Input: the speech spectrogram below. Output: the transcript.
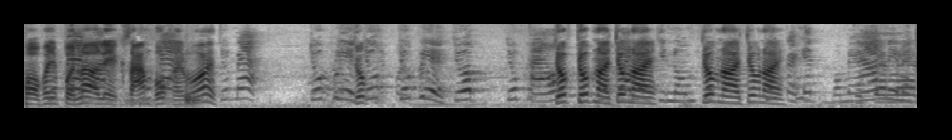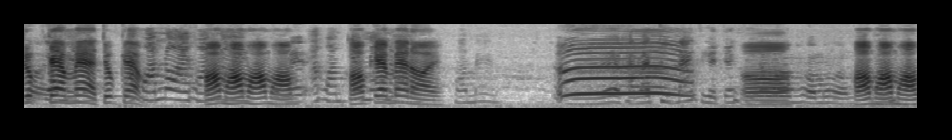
พอพอจะเปิ่นแล้วเอาเลขสามหกให้รู้ยจุ๊บแม่ จุ๊บพี่ จุ๊จุ๊บบจุ๊บพี่ จุ๊บ จุ๊บเขาจุ๊บจุ๊บหน่อยจุ๊บหน่อยกินนมจุ๊บหน่อยจุ๊บหน่อยกระเฮ็ดบ่แม่นนี่แม่จุ๊บแก้มแม่จุ๊บแก้มหอมหน่อยหอมหอมหอมหอมอะหอมแก้มแม่หน่อยหอมแม่เอเออคันว่าจุ๊บนั่งเสือจังอ๋สิอหอมหอมหอมหอมหอมหอม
